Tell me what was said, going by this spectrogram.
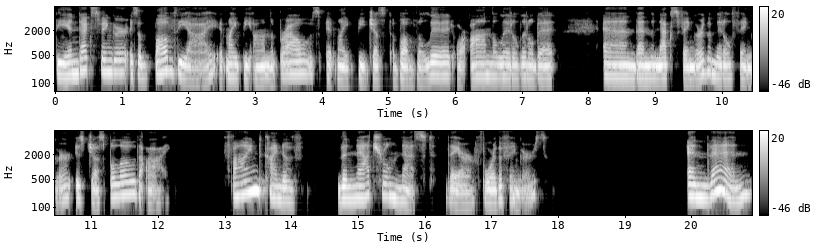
The index finger is above the eye. It might be on the brows, it might be just above the lid or on the lid a little bit. And then the next finger, the middle finger, is just below the eye. Find kind of the natural nest there for the fingers. And then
